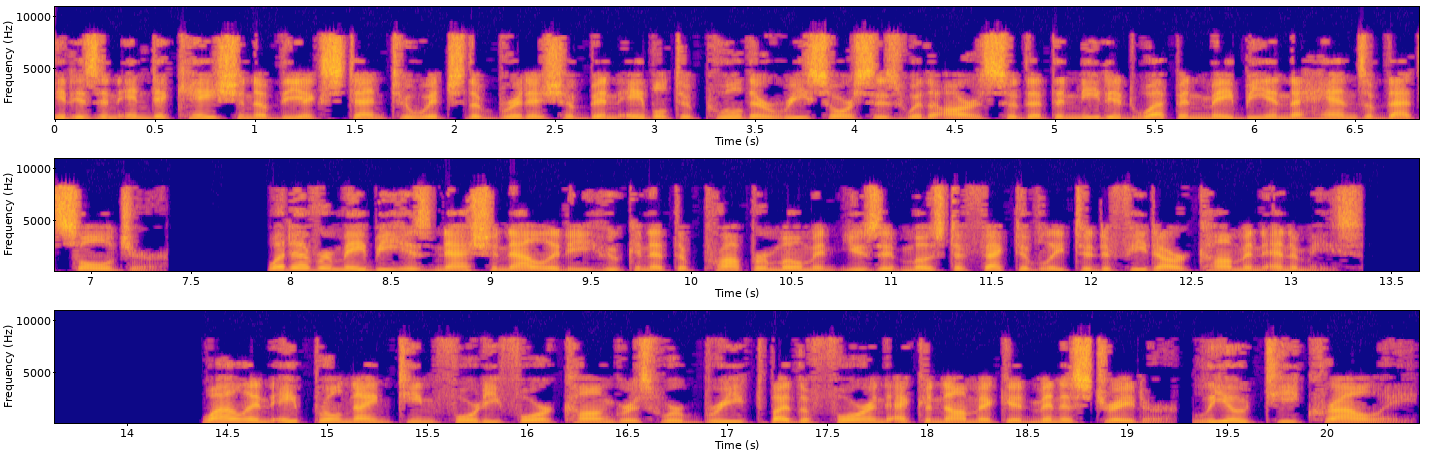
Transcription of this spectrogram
It is an indication of the extent to which the British have been able to pool their resources with ours so that the needed weapon may be in the hands of that soldier—whatever may be his nationality who can at the proper moment use it most effectively to defeat our common enemies. While in April 1944 Congress were briefed by the Foreign Economic Administrator, Leo T. Crowley,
